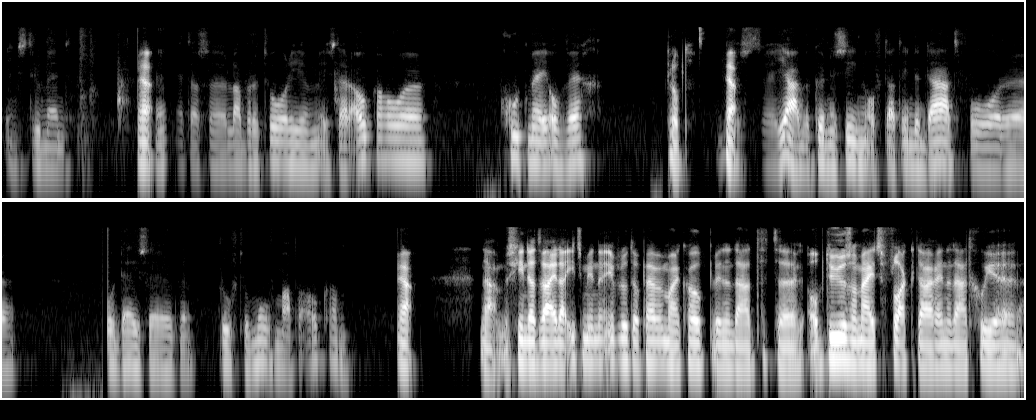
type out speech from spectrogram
instrument. Ja. Net als uh, laboratorium is daar ook al uh, goed mee op weg. Klopt. Ja. Dus ja, we kunnen zien of dat inderdaad voor, voor deze proof-to-move mappen ook kan. Ja. Nou, misschien dat wij daar iets minder invloed op hebben, maar ik hoop inderdaad dat op duurzaamheidsvlak daar inderdaad goede,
